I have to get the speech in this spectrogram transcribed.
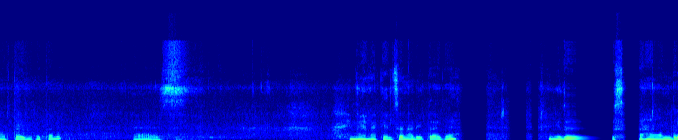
ನೋಡ್ತಾ ಇದ್ದೀರ ತಾನೆ? ಇನ್ನೂ ಎಲ್ಲ ಕೆಲಸ ನಡೀತಾ ಇದೆ. ಇದು ಸಹ ಒಂದು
